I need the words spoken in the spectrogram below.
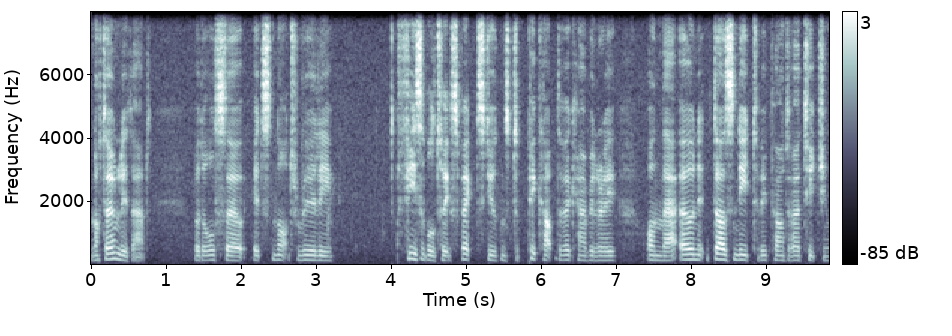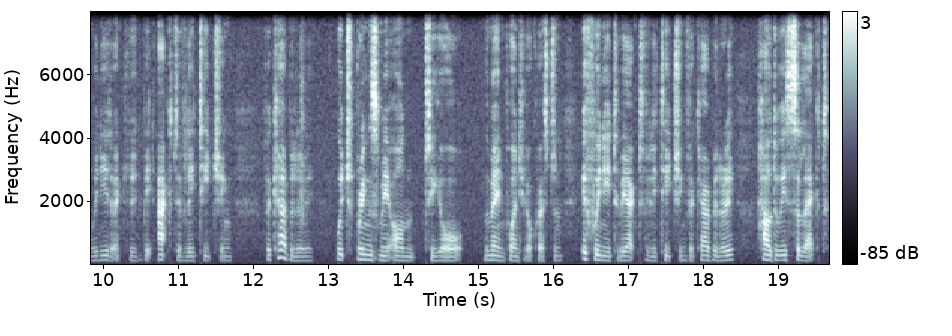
Not only that, but also it's not really feasible to expect students to pick up the vocabulary on their own. It does need to be part of our teaching. We need actually to be actively teaching vocabulary, which brings me on to your the main point of your question. If we need to be actively teaching vocabulary, how do we select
